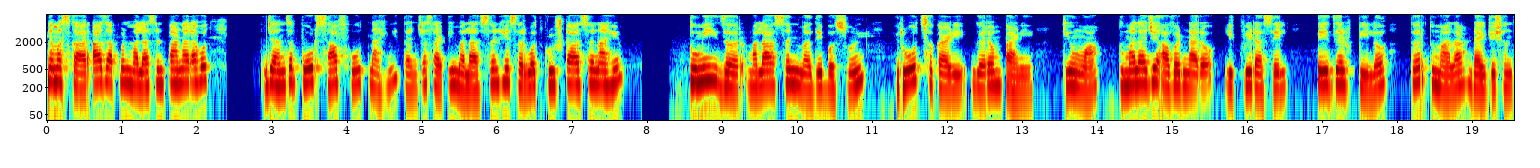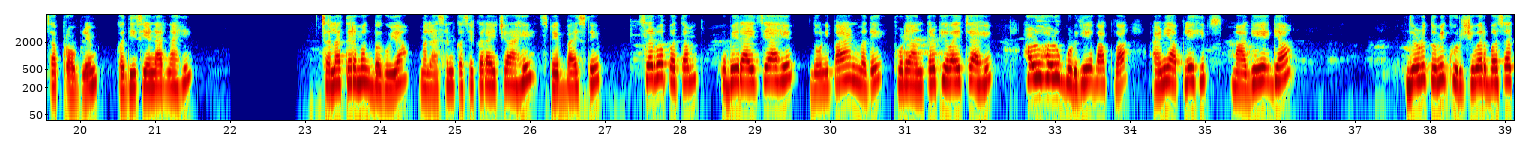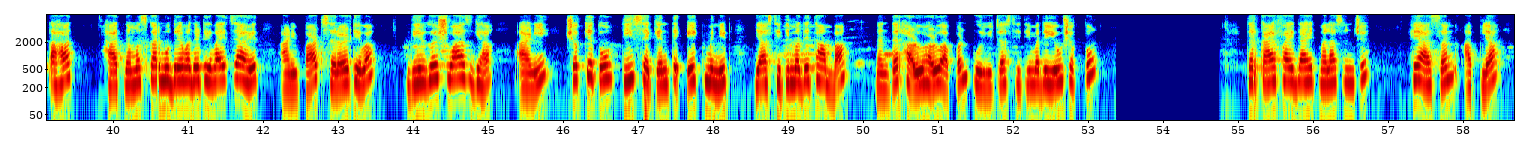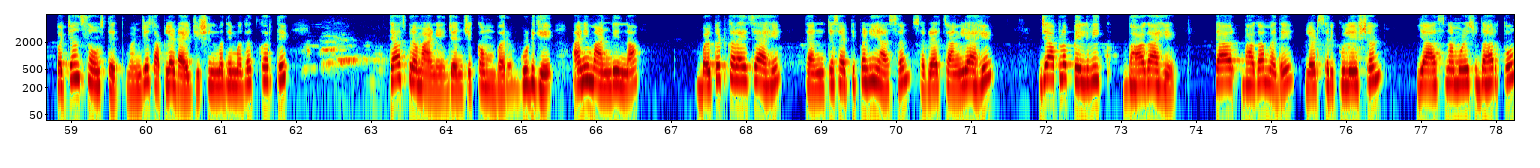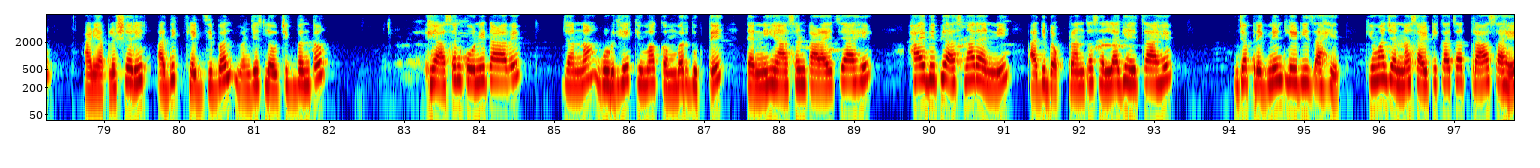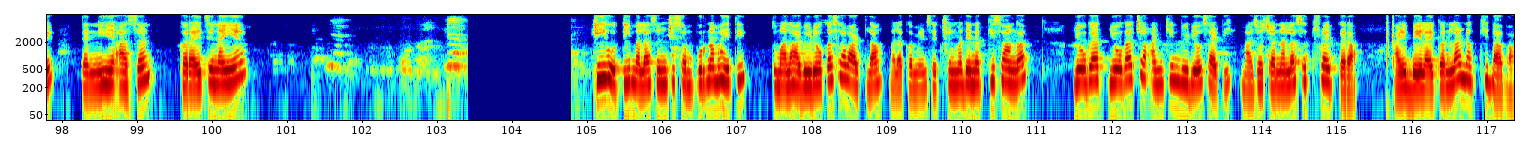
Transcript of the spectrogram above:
नमस्कार आज आपण मलासन पाहणार आहोत. ज्यांचं पोट साफ होत नाही त्यांच्यासाठी मलासन हे सर्वोत्कृष्ट आसन आहे. तुम्ही जर मलासनमध्ये बसून रोज सकाळी गरम पाणी किंवा तुम्हाला जे आवडणारं लिक्विड असेल ते जर पिलं तर तुम्हाला डायजेशनचा प्रॉब्लेम कधीच येणार नाही. चला तर मग बघूया मलासन कसे करायचे आहे स्टेप बाय स्टेप सर्वप्रथम उभे राहायचे आहे. दोन्ही पायांमध्ये थोडे अंतर ठेवायचे आहे. हळूहळू गुडघे वाकवा आणि आपले हिप्स मागे घ्या. जणू तुम्ही खुर्चीवर बसत आहात हात नमस्कार मुद्रेमध्ये ठेवायचे आहेत आणि पाठ सरळ ठेवा. दीर्घ श्वास घ्या आणि शक्यतो तीस सेकंद ते एक मिनिट या स्थितीमध्ये थांबा. नंतर हळूहळू आपण पूर्वीच्या स्थितीमध्ये येऊ शकतो. तर काय फायदे आहेत मला संचय हे आसन आपल्या पचन संस्थेत म्हणजेच आपल्या डायजेशनमध्ये मदत करते. त्याचप्रमाणे ज्यांचे कंबर गुडघे आणि मांडींना बळकट करायचे आहे त्यांच्यासाठी पण हे आसन सगळ्यात चांगले आहे. जे आपलं पेल्विक भाग आहे त्या भागामध्ये ब्लड सर्क्युलेशन या आसनामुळे सुधारतो आणि आपलं शरीर अधिक फ्लेक्झिबल म्हणजेच लवचिक बनतं. हे आसन कोणी टाळावे? ज्यांना गुडघे किंवा कंबर दुखते त्यांनी हे आसन टाळायचे आहे. हाय बीपी असणाऱ्यांनी आधी डॉक्टरांचा सल्ला घ्यायचा आहे. ज्या प्रेग्नेंट लेडीज आहेत किंवा ज्यांना सायटिकाचा त्रास आहे त्यांनी हे आसन करायचे नाहीये. ही होती मला संची संपूर्ण माहिती. तुम्हाला हा व्हिडिओ कसा वाटला मला कमेंट सेक्शनमध्ये नक्की सांगा. योगात योगाच्या आणखीन व्हिडिओसाठी माझ्या चॅनलला सबस्क्राईब करा आणि बेल आयकनला नक्की दाबा.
